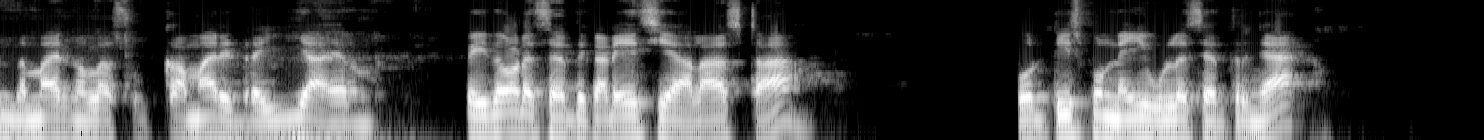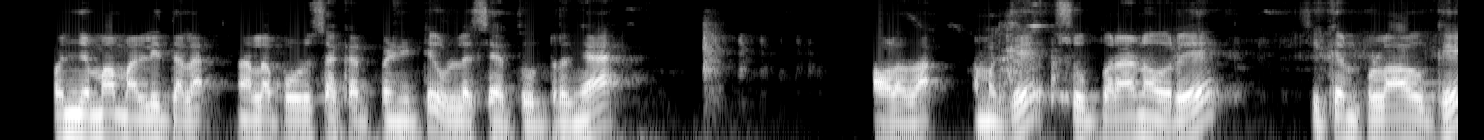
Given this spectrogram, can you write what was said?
இந்த மாதிரி நல்லா சுக்கா மாதிரி ட்ரையாக ஆயிரும். இப்போ இதோட சேர்த்து கடைசியாக லாஸ்ட்டாக ஒரு டீஸ்பூன் நெய் உள்ளே சேர்த்துருங்க. கொஞ்சமாக மல்லித்தலை நல்லா பொழுசாக கட் பண்ணிவிட்டு உள்ளே சேர்த்து விட்ருங்க அவ்வளோதான் நமக்கு சூப்பரான ஒரு சிக்கன் புலாவுக்கு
